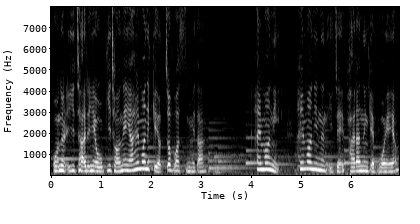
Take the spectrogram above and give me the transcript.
오늘 이 자리에 오기 전에야 할머니께 여쭤보았습니다. 할머니, 할머니는 이제 바라는 게 뭐예요?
